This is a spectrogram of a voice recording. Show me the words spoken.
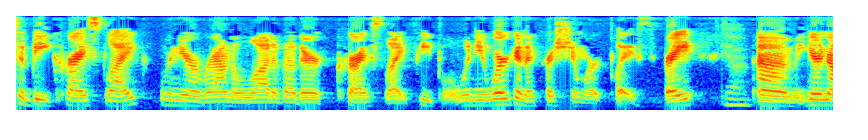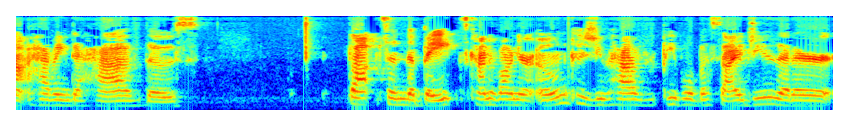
to be Christ like when you're around a lot of other Christ like people. When you work in a Christian workplace, right? Yeah. Um, you're not having to have those thoughts and debates kind of on your own because you have people beside you that are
